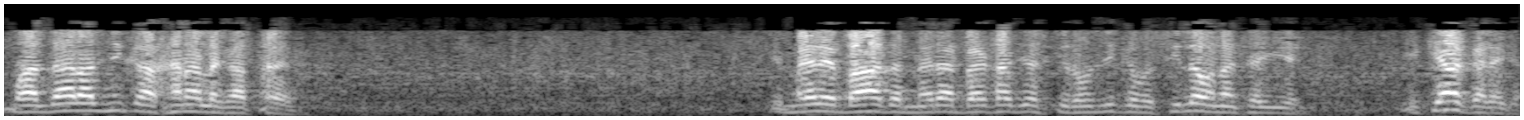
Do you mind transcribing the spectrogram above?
مالدار آدمی کا کھانا لگاتا ہے۔ کہ میرے بعد اب میرا بیٹا جس کی روزی کا وسیلہ ہونا چاہیے۔ یہ کیا کرے گا؟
